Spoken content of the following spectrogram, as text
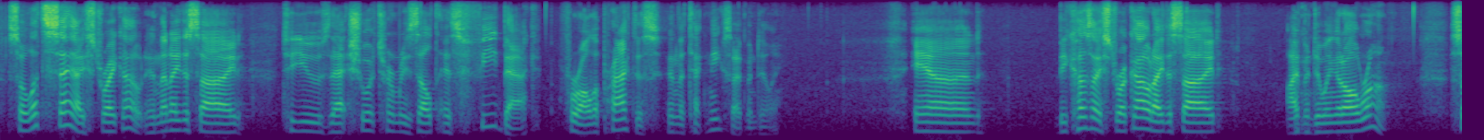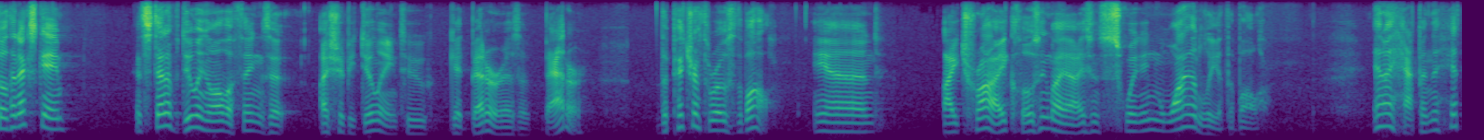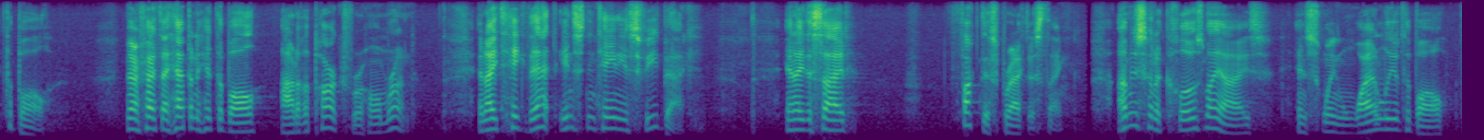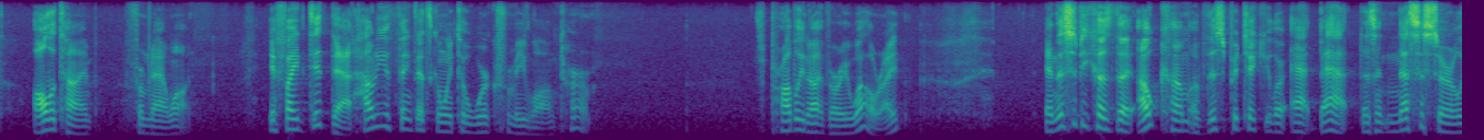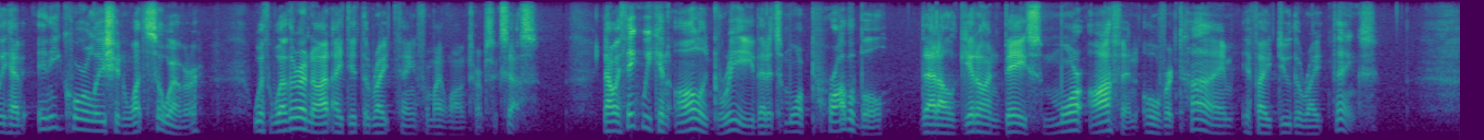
So let's say I strike out and then I decide to use that short term result as feedback for all the practice and the techniques I've been doing. And because I struck out, I decide I've been doing it all wrong. So the next game, instead of doing all the things that I should be doing to get better as a batter, the pitcher throws the ball. And I try closing my eyes and swinging wildly at the ball. And I happen to hit the ball. Matter of fact, I happen to hit the ball out of the park for a home run. And I take that instantaneous feedback and I decide, fuck this practice thing. I'm just going to close my eyes and swing wildly at the ball all the time from now on. If I did that, how do you think that's going to work for me long term? It's probably not very well, right? And this is because the outcome of this particular at bat doesn't necessarily have any correlation whatsoever with whether or not I did the right thing for my long term success. Now, I think we can all agree that it's more probable that I'll get on base more often over time if I do the right things.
